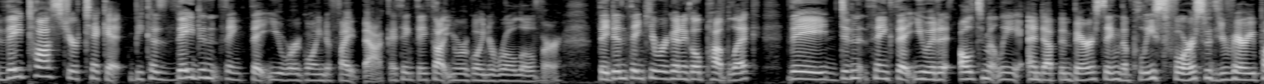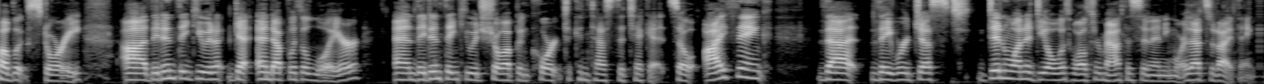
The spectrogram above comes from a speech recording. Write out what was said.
they tossed your ticket because they didn't think that you were going to fight back. I think they thought you were going to roll over. They didn't think you were going to go public. They didn't think that you would ultimately end up embarrassing the police force with your very public story. Uh, they didn't think you would get end up with a lawyer, and they didn't think you would show up in court to contest the ticket. So I think that they were just didn't want to deal with Walter Matheson anymore. That's what I think.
